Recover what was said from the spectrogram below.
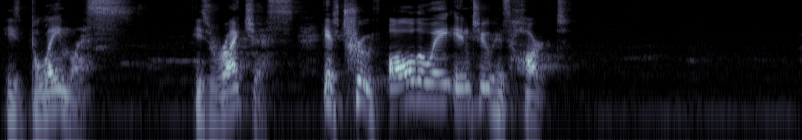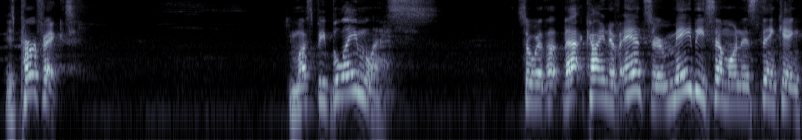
He's blameless, he's righteous, he has truth all the way into his heart. He's perfect. He must be blameless. So, with that kind of answer, maybe someone is thinking,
